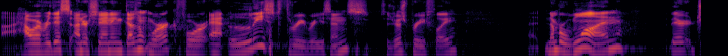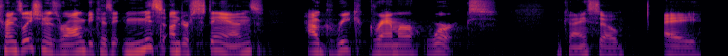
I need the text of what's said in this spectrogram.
Uh, however, this understanding doesn't work for at least three reasons. So, just briefly. Uh, number one, their translation is wrong because it misunderstands how Greek grammar works. Okay, so a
